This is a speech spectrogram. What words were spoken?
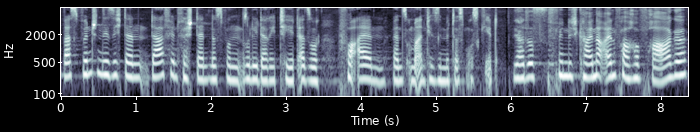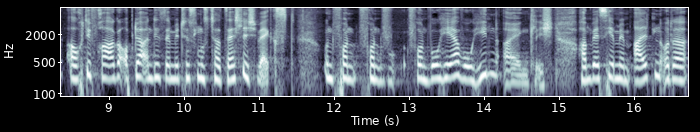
was wünschen Sie sich denn da für ein Verständnis von Solidarität? Also vor allem, wenn es um Antisemitismus geht. Ja, das finde ich keine einfache Frage. Auch die Frage, ob der Antisemitismus tatsächlich wächst und von, von, von woher, wohin eigentlich. Haben wir es hier mit dem alten oder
